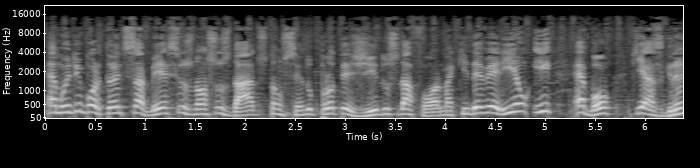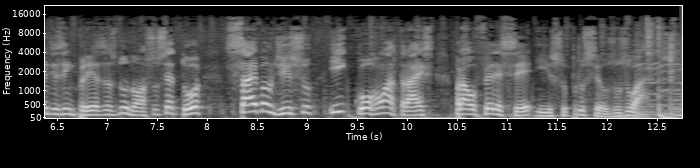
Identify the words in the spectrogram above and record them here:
é muito importante saber se os nossos dados estão sendo protegidos da forma que deveriam e é bom que as grandes empresas do nosso setor saibam disso e corram atrás para oferecer isso para os seus usuários.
